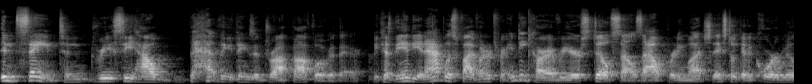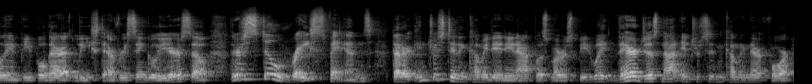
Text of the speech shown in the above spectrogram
insane to re see how badly things have dropped off over there. Because the Indianapolis 500 for IndyCar every year still sells out pretty much. They still get a quarter million people there at least every single year. So there's still race fans that are interested in coming to Indianapolis Motor Speedway. They're just not interested in coming there for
